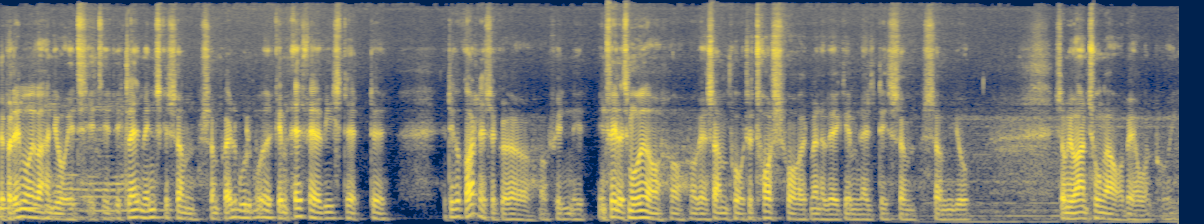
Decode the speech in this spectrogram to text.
Ja, på den måde var han jo et, et, et, et glad menneske, som, som på alle mulige måder gennem adfærd viste, at, øh, at det kunne godt lade sig gøre at finde et, en fælles måde at, at, at være sammen på, til trods for, at man har været igennem alt det, som, som, jo, som jo var en tung arv at bære rundt på. Ikke?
